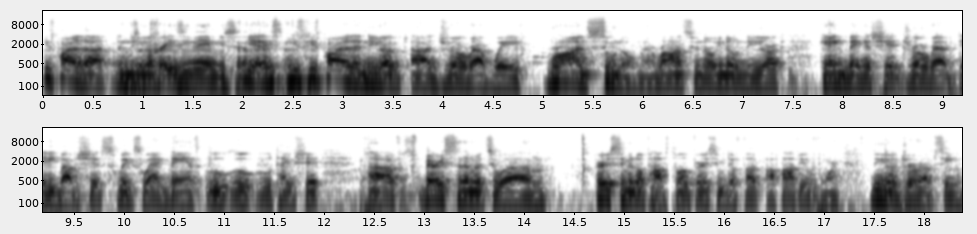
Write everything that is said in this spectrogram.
He's part of the, the New a York crazy name you said. yeah, he's, he's, he's part of the New York uh, drill rap wave. Ron Suno, man. Ron Suno, you know New York gang banging shit, drill rap, diddy bop shit, swig swag dance, ooh ooh ooh type shit. Uh, very similar to um, very similar to Pop Smoke, very similar to Fa- uh, Fivio Foreign, New York drill rap scene.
